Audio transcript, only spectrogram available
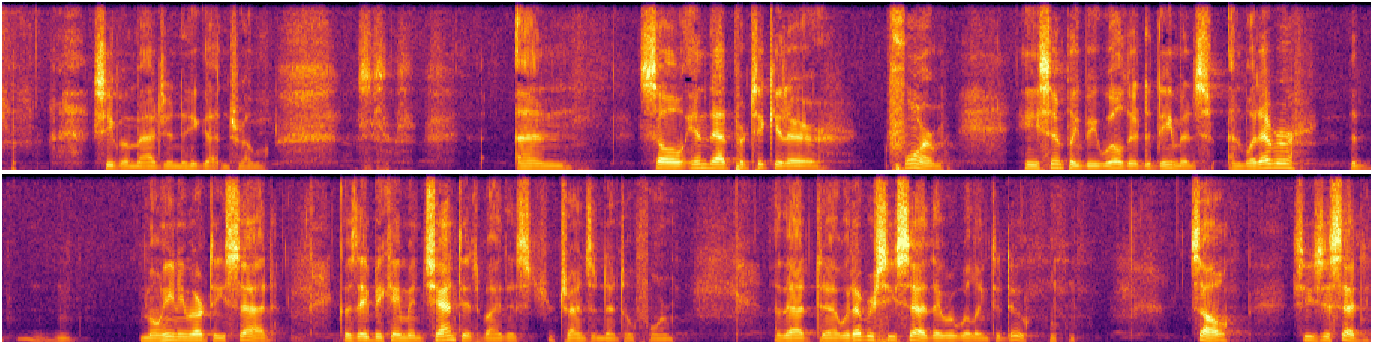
Shiva imagined and he got in trouble. And so, in that particular form, he simply bewildered the demons, and whatever the Mohini Murti said, because they became enchanted by this transcendental form, that uh, whatever she said, they were willing to do. so, she just said,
